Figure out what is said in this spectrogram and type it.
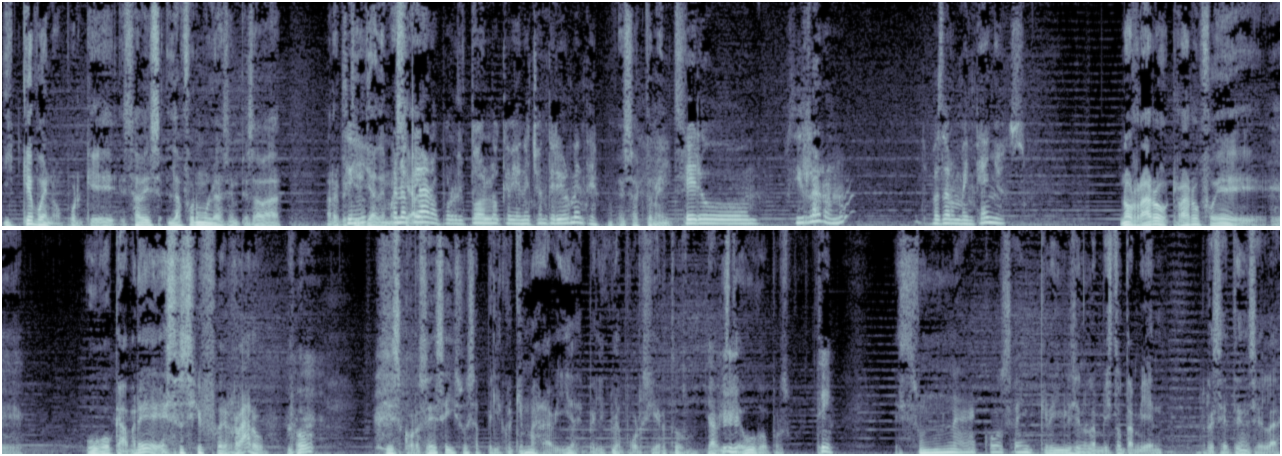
Y qué bueno, porque, ¿sabes? La fórmula se empezaba a repetir ¿Sí? ya demasiado. Bueno, claro, por todo lo que habían hecho anteriormente. Exactamente. Pero sí raro, ¿no? Ya pasaron 20 años. No, raro, raro fue eh, Hugo Cabré, eso sí fue raro, ¿no? Y Scorsese hizo esa película, qué maravilla de película, por cierto. Ya viste Hugo, por supuesto. Sí. Es una cosa increíble, si no la han visto también, recétensela.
